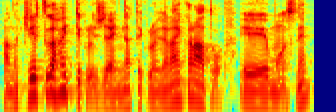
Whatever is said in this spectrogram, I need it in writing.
あの亀裂が入ってくる時代になってくるんじゃないかなと、えー、思うんですね。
